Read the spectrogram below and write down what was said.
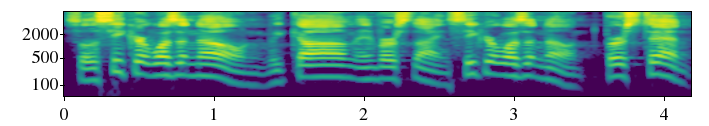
so the secret wasn't known. We come in verse 9. Secret wasn't known. Verse 10.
